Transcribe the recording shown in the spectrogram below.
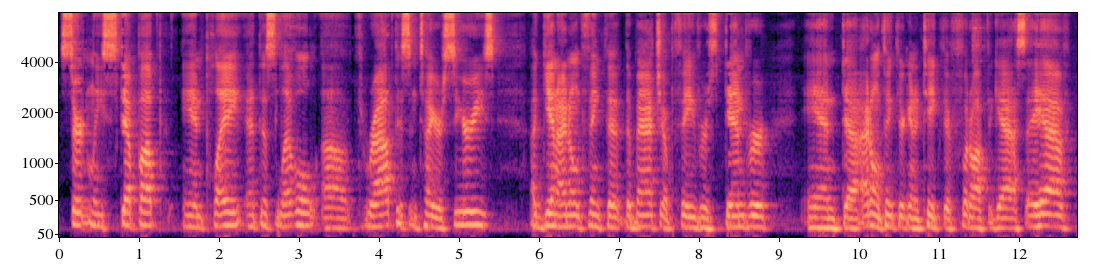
certainly step up and play at this level uh, throughout this entire series. Again, I don't think that the matchup favors Denver, and uh, I don't think they're going to take their foot off the gas. They have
